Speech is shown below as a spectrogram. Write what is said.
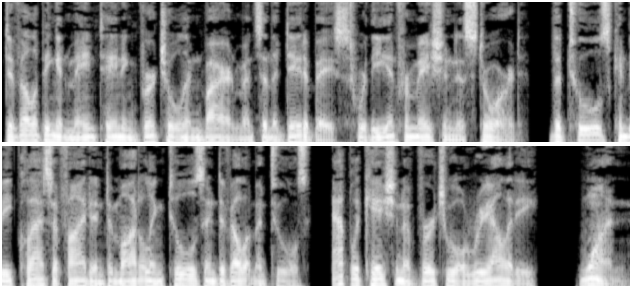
developing and maintaining virtual environments in the database where the information is stored. The tools can be classified into modeling tools and development tools. Application of virtual reality 1.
